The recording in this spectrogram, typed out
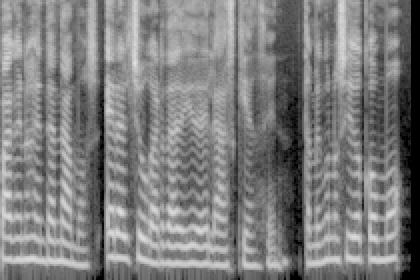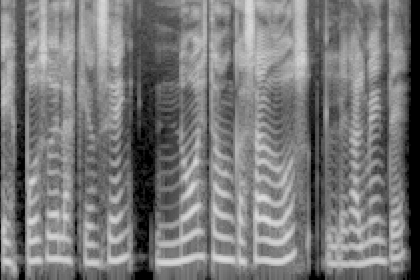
Para que nos entendamos, era el sugar daddy de las Kiansen. También conocido como esposo de las Kiansen, no estaban casados legalmente,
